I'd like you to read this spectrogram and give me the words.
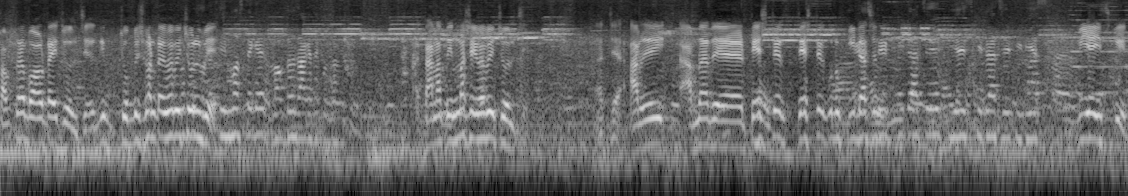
সবসময় বড়টাই চলছে। কি চব্বিশ ঘণ্টা ওইভাবেই চলবে? তিন মাস থেকে লকডাউনের আগে থেকে টানা তিন মাস এইভাবেই চলছে। আচ্ছা আর এই আপনার টেস্টের টেস্টের কোনো কিট আছে? কিট আছে পিএইচ কিট আছে টিডিএস পিএইচ কিট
